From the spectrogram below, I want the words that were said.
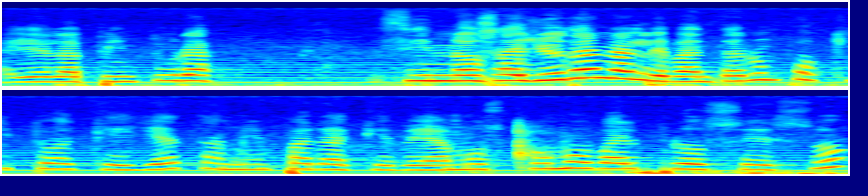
allá a la pintura. Si nos ayudan a levantar un poquito aquella también para que veamos cómo va el proceso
